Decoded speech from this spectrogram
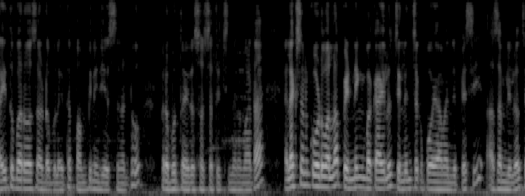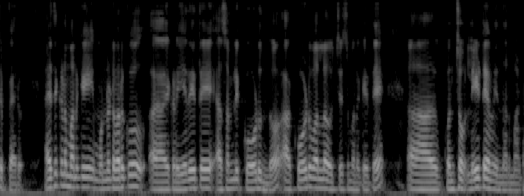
రైతు భరోసా డబ్బులు అయితే పంపిణీ చేస్తున్నట్టు ప్రభుత్వం అయితే స్వచ్ఛత ఇచ్చిందనమాట ఎలక్షన్ కోడ్ వల్ల పెండింగ్ బకాయిలు చెల్లించకపోయామని చెప్పేసి అసెంబ్లీలో చెప్పారు. అయితే ఇక్కడ మనకి మొన్నటి వరకు ఇక్కడ ఏదైతే అసెంబ్లీ కోడ్ ఉందో ఆ కోడ్ వల్ల వచ్చేసి మనకైతే కొంచెం లేట్ అయిందనమాట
